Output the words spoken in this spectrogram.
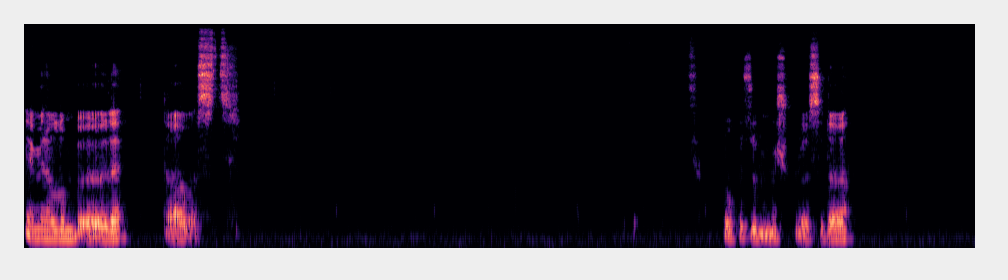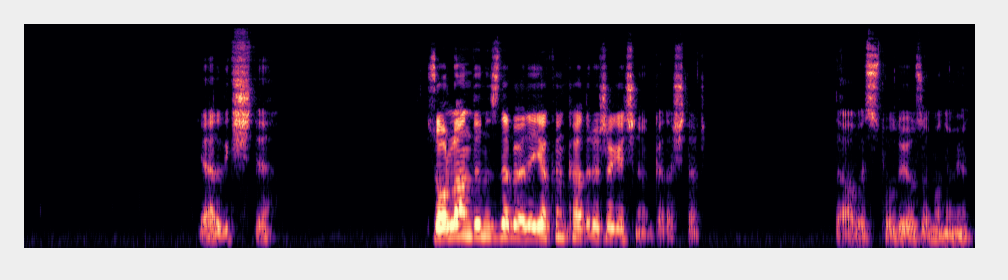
Emin olun böyle daha basit. Dokuzunmuş burası da. Geldik işte. Zorlandığınızda böyle yakın kadraja geçin arkadaşlar. Daha basit oluyor o zaman oyun.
